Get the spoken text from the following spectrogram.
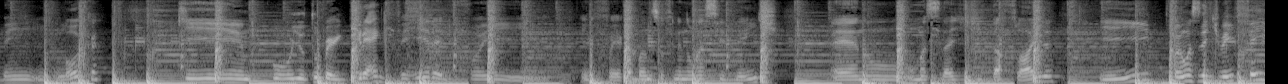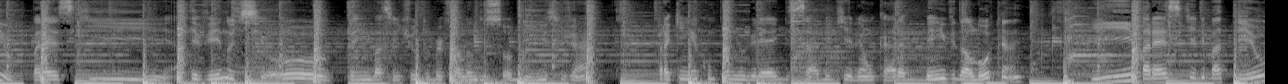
bem louca, que o youtuber Greg Ferreira, ele foi, ele foi acabando sofrendo um acidente é, numa cidade de, da Flórida. E foi um acidente bem feio. Parece que a TV noticiou, tem bastante youtuber falando sobre isso já. Para quem acompanha o Greg sabe que ele é um cara bem vida louca, né? E parece que ele bateu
